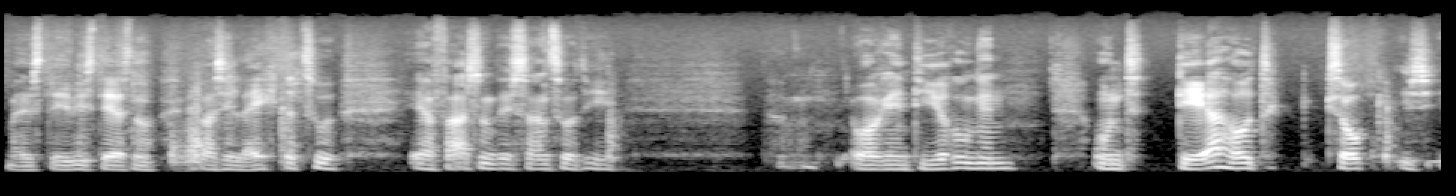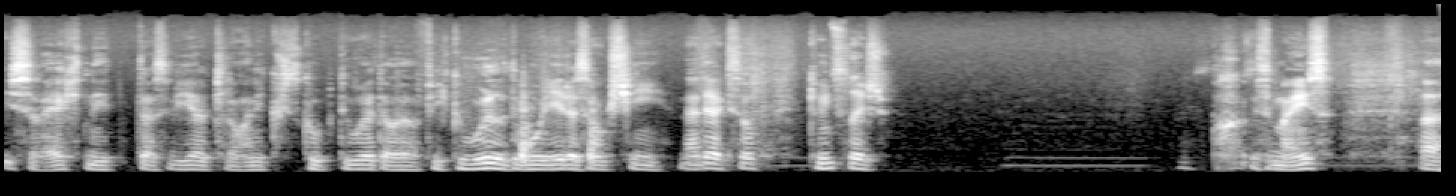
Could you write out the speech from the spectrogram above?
Miles Davis, der ist noch quasi leichter zu erfassen, das sind so die Orientierungen. Und der hat gesagt, es, es reicht nicht, dass wir eine kleine Skulptur da, eine Figur, wo jeder sagt, schön. Nein, der hat gesagt, künstlerisch, ist meins. Äh,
